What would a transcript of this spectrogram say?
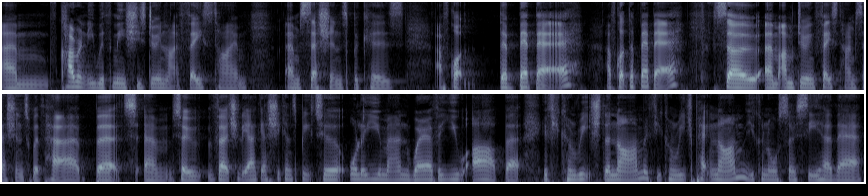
Um, currently with me, she's doing like FaceTime um sessions because I've got the bebe I've got the bebe, so um, I'm doing FaceTime sessions with her. But um, so virtually, I guess she can speak to all of you, man, wherever you are. But if you can reach the NAM, if you can reach Nam, you can also see her there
